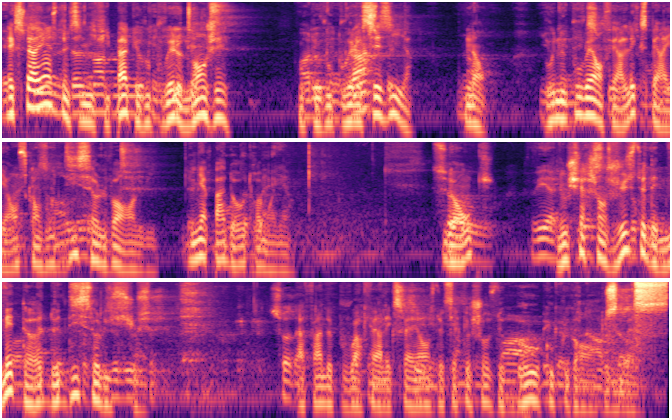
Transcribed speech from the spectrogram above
L'expérience ne signifie pas que vous pouvez le manger, ou que vous pouvez le saisir. Non, vous ne pouvez en faire l'expérience qu'en vous dissolvant en lui. Il n'y a pas d'autre moyen. Donc, nous cherchons juste des méthodes de dissolution afin de pouvoir faire l'expérience de quelque chose de beaucoup plus grand que nous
